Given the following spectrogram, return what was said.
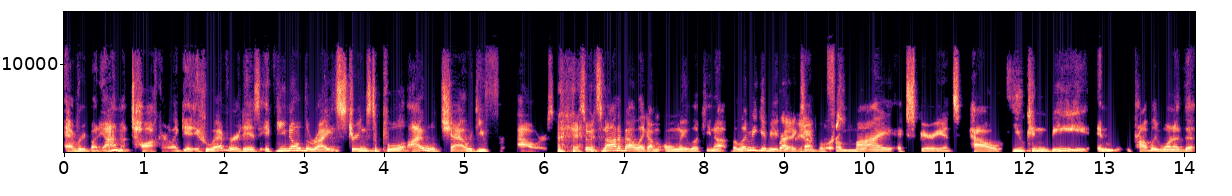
everybody. I'm a talker. Like whoever it is, if you know the right strings to pull, I will chat with you for hours. so it's not about like I'm only looking up. But let me give you a right, good example yeah, from my experience how you can be in probably one of the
